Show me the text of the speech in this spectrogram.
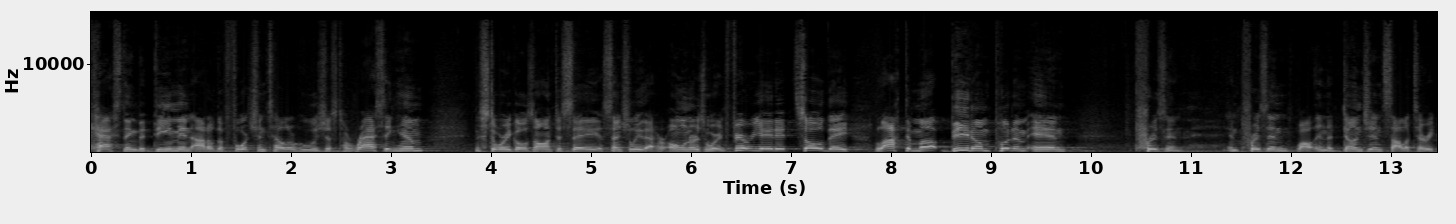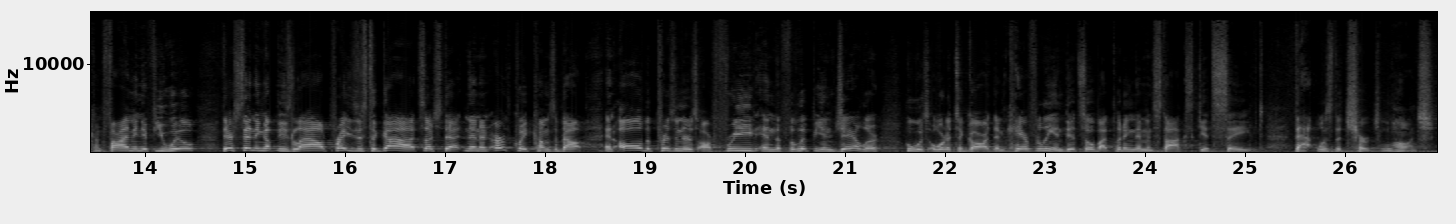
casting the demon out of the fortune teller who was just harassing him. The story goes on to say essentially that her owners were infuriated, so they locked him up, beat him, put him in prison. In prison, while in a dungeon, solitary confinement, if you will, they're sending up these loud praises to God, such that then an earthquake comes about and all the prisoners are freed, and the Philippian jailer, who was ordered to guard them carefully and did so by putting them in stocks, gets saved. That was the church launch.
